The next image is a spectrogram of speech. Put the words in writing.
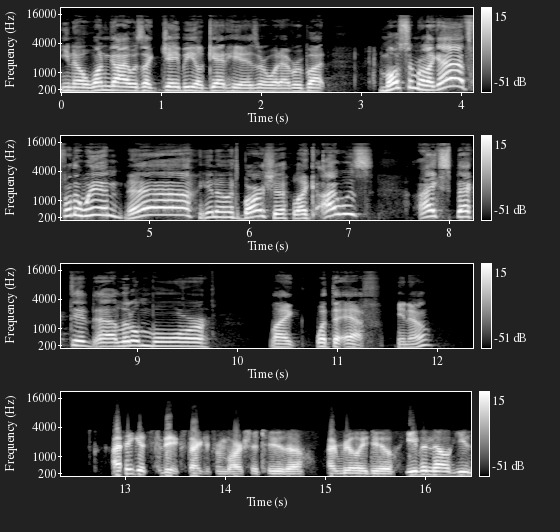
You know, one guy was like, "JB, will get his" or whatever, but most of them are like, ah, it's for the win. Yeah, you know, it's Barcia. Like I was, I expected a little more, like what the f, you know. I think it's to be expected from Barcia too, though. I really do. Even though he's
